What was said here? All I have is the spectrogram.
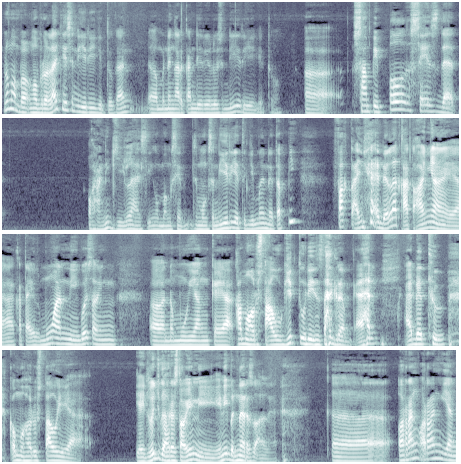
lo ngobrol ngobrol aja sendiri gitu kan. E, mendengarkan diri lo sendiri gitu. Uh, some people says that orang ini gila sih ngomong ngomong sendiri atau gimana. Tapi faktanya adalah katanya ya kata ilmuwan nih gue sering uh, nemu yang kayak kamu harus tahu gitu di Instagram kan? Ada tuh kamu harus tahu ya. Ya lu juga harus tahu ini ini benar soalnya. Eh, orang-orang uh, yang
